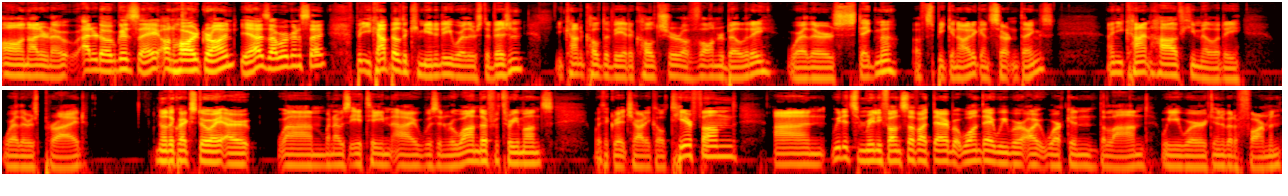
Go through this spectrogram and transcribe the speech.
on I don't know I don't know I'm going to say on hard ground. Yeah, is that what we're going to say? But you can't build a community where there's division. You can't cultivate a culture of vulnerability where there's stigma of speaking out against certain things, and you can't have humility where there's pride. Another quick story: I, um, when I was 18, I was in Rwanda for three months with a great charity called Tearfund, and we did some really fun stuff out there. But one day we were out working the land. We were doing a bit of farming,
